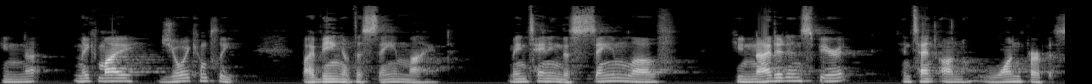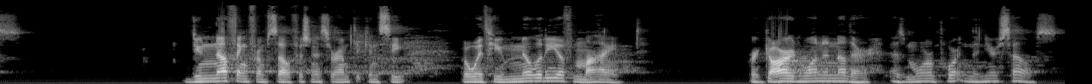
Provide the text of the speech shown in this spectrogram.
you not, make my joy complete by being of the same mind, maintaining the same love, united in spirit, intent on one purpose. Do nothing from selfishness or empty conceit, but with humility of mind. Regard one another as more important than yourselves.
